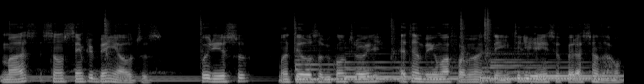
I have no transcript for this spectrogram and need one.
mas são sempre bem altos. Por isso, mantê-los sob controle é também uma forma de inteligência operacional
